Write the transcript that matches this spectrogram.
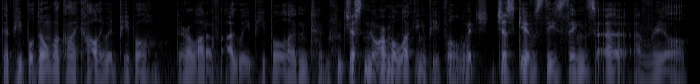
that people don't look like Hollywood people. There are a lot of ugly people and just normal looking people, which just gives these things a, a real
